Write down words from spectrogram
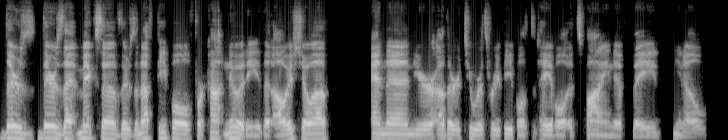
there's there's that mix of there's enough people for continuity that always show up, and then your other two or three people at the table, it's fine if they you know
